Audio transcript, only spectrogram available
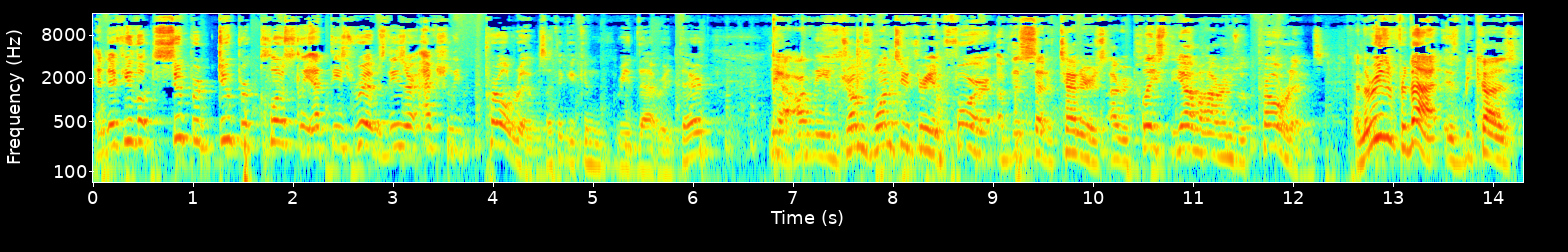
And if you look super duper closely at these rims, these are actually pearl rims. I think you can read that right there. Yeah, on the drums 1, 2, 3, and 4 of this set of tenors, I replaced the Yamaha rims with pearl rims. And the reason for that is because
